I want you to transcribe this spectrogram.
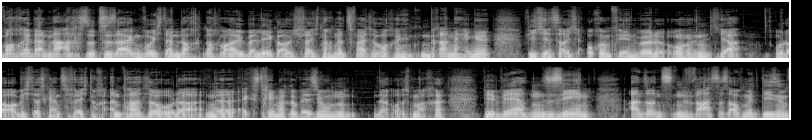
Woche danach sozusagen, wo ich dann doch nochmal überlege, ob ich vielleicht noch eine zweite Woche hinten dran hänge, wie ich es euch auch empfehlen würde. Und ja, oder ob ich das Ganze vielleicht noch anpasse oder eine extremere Version daraus mache. Wir werden sehen. Ansonsten war es das auch mit diesem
